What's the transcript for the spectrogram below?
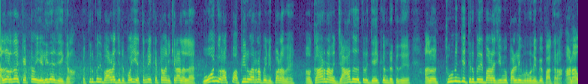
அதனால தான் கெட்டவன் எளிதாக ஜெயிக்கிறான். இப்போ திருப்பதி பாலாஜிட்டு போய் எத்தனையோ கெட்டவன் நிற்கிறான்ல ஓங்கி ஒரு அப்போ அப்பீர்வாருன்னா போய் நிற்பான் அவன்? அவன் காரணம் அவன் ஜாதகத்தில் ஜெயிக்கன்னு இருக்குது. அதனால் துணிஞ்ச திருப்பதி பாலாஜியும் பழனி முருகனையும் போய் பார்க்குறான். ஆனால்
